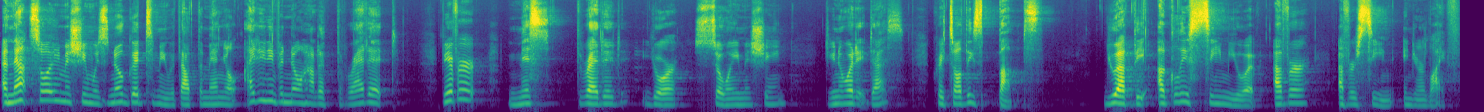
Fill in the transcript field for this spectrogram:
And that sewing machine was no good to me without the manual. I didn't even know how to thread it. Have you ever misthreaded your sewing machine? Do you know what it does? It creates all these bumps. You have the ugliest seam you have ever, ever seen in your life.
